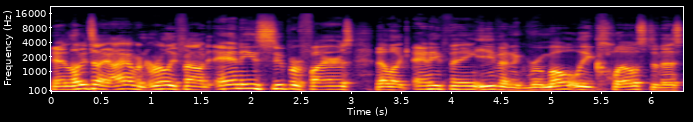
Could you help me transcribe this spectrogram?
And let me tell you, I haven't really found any super fires that look anything even remotely close to this.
